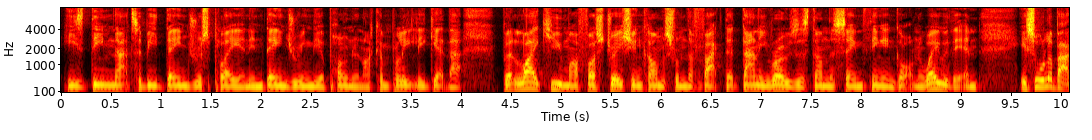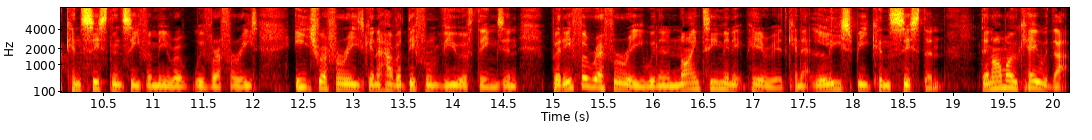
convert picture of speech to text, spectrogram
he's deemed that to be dangerous play and endangering the opponent. I completely get that. But like you, my frustration comes from the fact that Danny Rose has done the same thing and gotten away with it. And it's all about consistency for me re- with referees. Each referee is going to have a different view of things. And but if a referee within a 90 minute period can at least be consistent, then I'm okay with that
